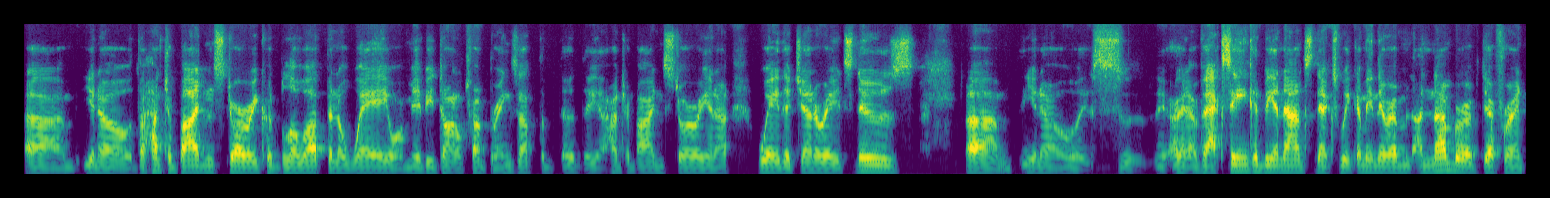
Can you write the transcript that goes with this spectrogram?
Um, you know, the Hunter Biden story could blow up in a way, or maybe Donald Trump brings up the, the, the Hunter Biden story in a way that generates news um, you know, a vaccine could be announced next week. I mean, there are a number of different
